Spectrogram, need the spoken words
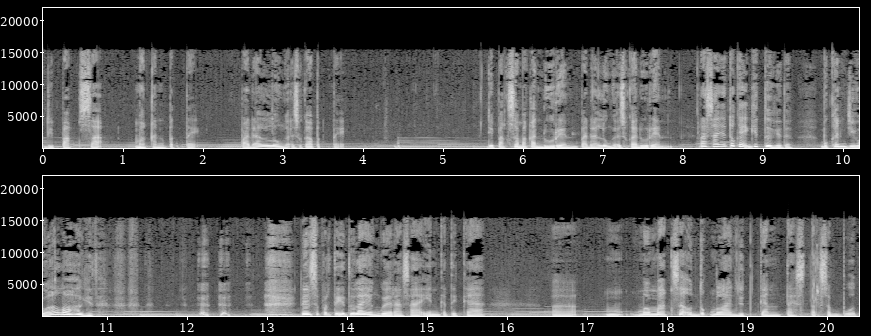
dipaksa makan pete padahal lu nggak suka pete? Dipaksa makan duren padahal lu nggak suka duren rasanya tuh kayak gitu gitu. Bukan jiwa lo gitu. Dan seperti itulah yang gue rasain ketika uh, memaksa untuk melanjutkan tes tersebut.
